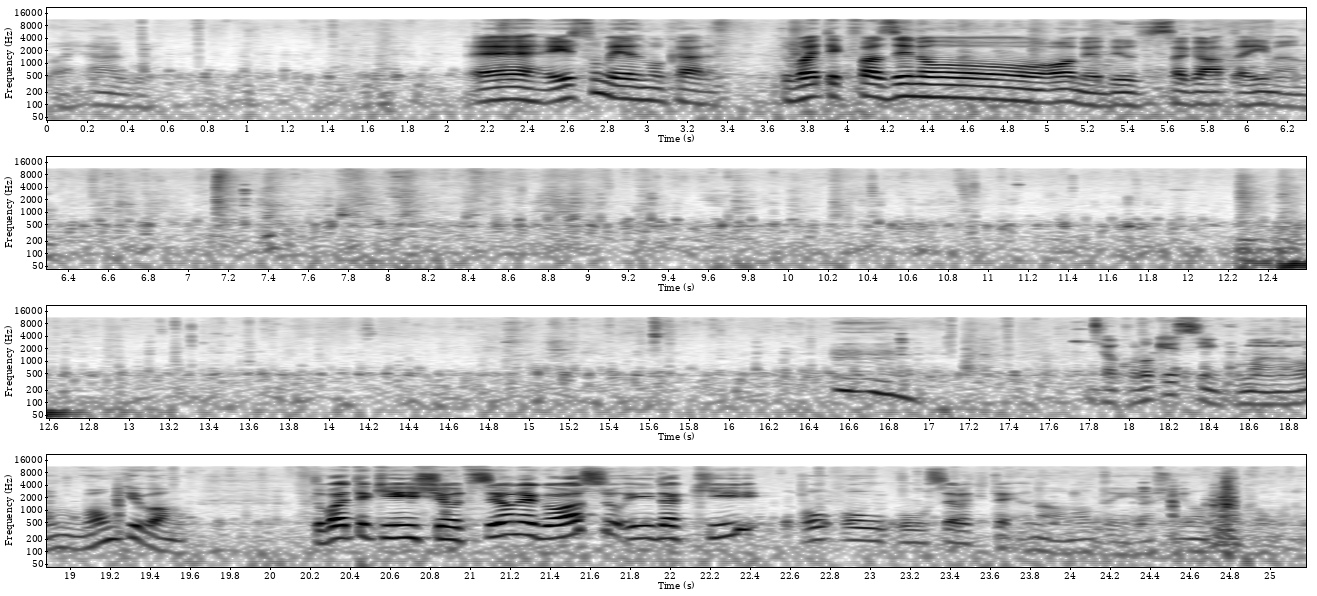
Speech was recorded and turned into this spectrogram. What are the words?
Vai, água. É, é isso mesmo, cara. Tu vai ter que fazer no... Oh, meu Deus, essa gata aí, mano. Já coloquei cinco, mano. Vamos, vamos que vamos. Tu vai ter que encher o seu negócio e daqui... Ou, ou, ou será que tem? Não, não tem. Acho que não tem como, não.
